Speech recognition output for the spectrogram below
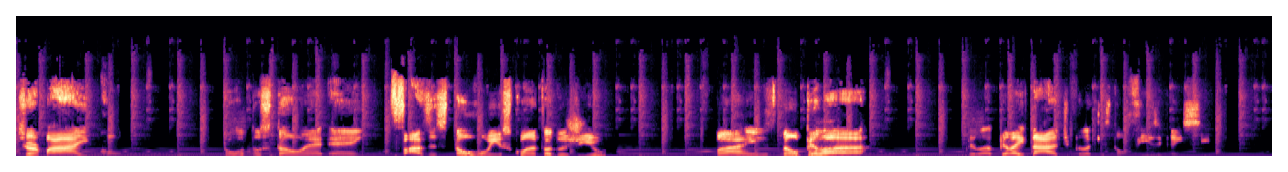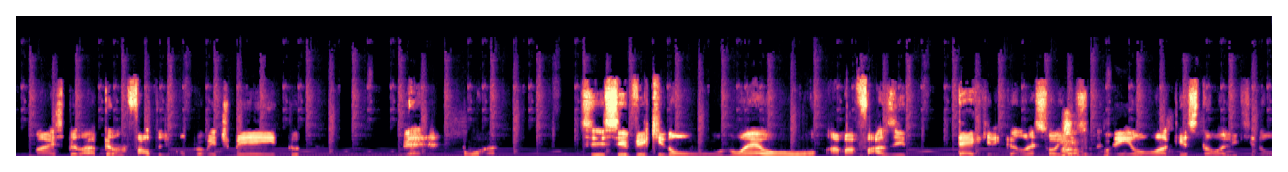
senhor Maicon, todos estão é, é, em fases tão ruins quanto a do Gil, mas não pela, pela, pela idade, pela questão física em si, mas pela, pela falta de comprometimento. É, porra. Você vê que não, não é o, a má fase técnica, não é só isso, né? Tem uma questão ali que não.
